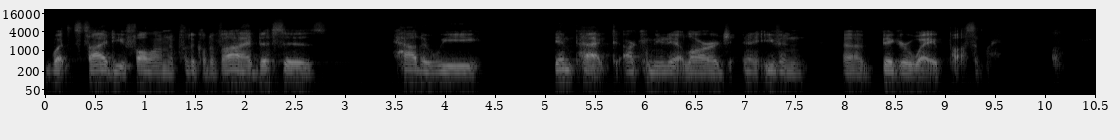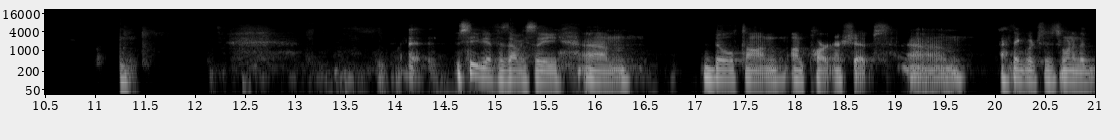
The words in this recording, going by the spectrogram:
what side do you fall on the political divide? This is how do we impact our community at large in an even uh, bigger way possibly uh, cbf is obviously um, built on on partnerships um, I think, which is one of the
